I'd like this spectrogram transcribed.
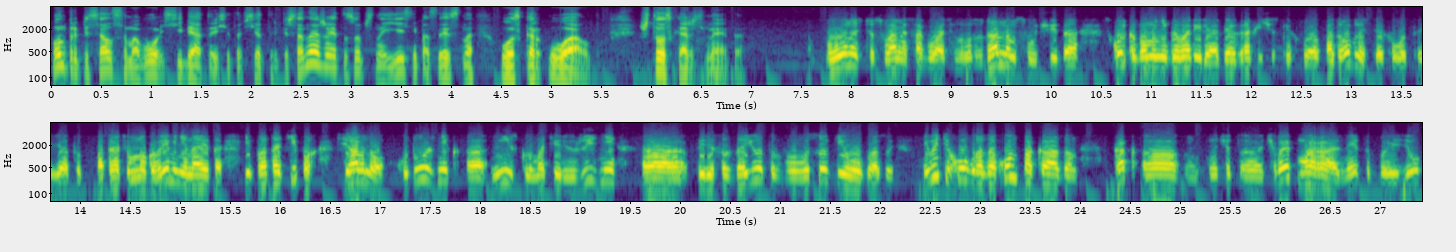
он прописал самого себя. То есть это все три персонажа, это, собственно, и есть непосредственно Оскар Уайлд. Что скажете на это? Полностью с вами согласен. Вот в данном случае, да, сколько бы мы ни говорили о биографических э, подробностях, вот я тут потратил много времени на это, и прототипах, все равно художник э, низкую материю жизни э, пересоздает в высокие образы. И в этих образах он показан как э, значит, э, человек моральный, это Бейзил.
